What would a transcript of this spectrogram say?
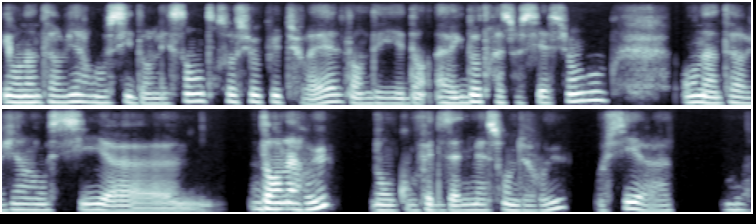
et on intervient aussi dans les centres socioculturels, dans des, dans, avec d'autres associations. On intervient aussi euh, dans la rue, donc on fait des animations de rue aussi euh, Bon,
